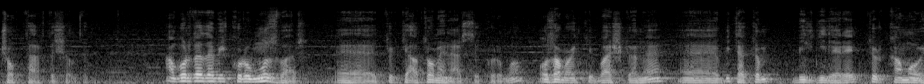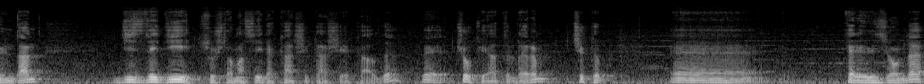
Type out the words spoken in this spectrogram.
çok tartışıldı. Ama burada da bir kurumumuz var. E, Türkiye Atom Enerjisi Kurumu. O zamanki başkanı e, bir takım bilgileri Türk kamuoyundan gizlediği suçlamasıyla karşı karşıya kaldı ve çok iyi hatırlarım çıkıp e, televizyonda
